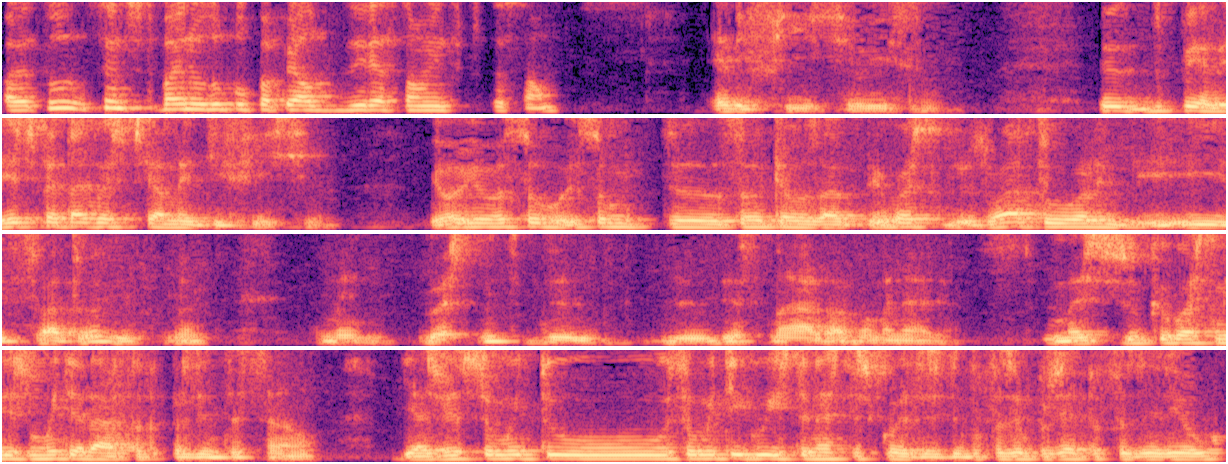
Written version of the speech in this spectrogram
Olha, tu sentes-te bem no duplo papel de direção e interpretação? É difícil isso. Depende, este espetáculo é especialmente difícil. Eu, eu, sou, eu sou muito, sou aqueles eu gosto, sou ator e, e sou ator e, também gosto muito de, de, de encenar de alguma maneira. Mas o que eu gosto mesmo muito é da arte da representação. E às vezes sou muito, sou muito egoísta nestas coisas, de vou fazer um projeto para fazer eu,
